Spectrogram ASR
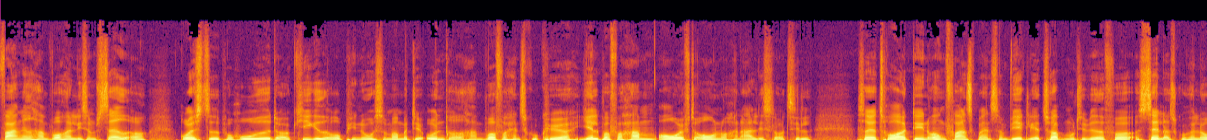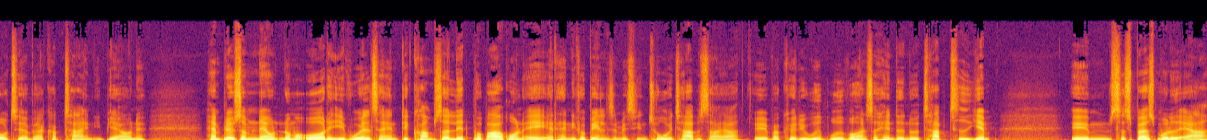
fangede ham, hvor han ligesom sad og rystede på hovedet og kiggede over Pinot, som om at det undrede ham, hvorfor han skulle køre hjælper for ham år efter år, når han aldrig slår til. Så jeg tror, at det er en ung franskmand, som virkelig er topmotiveret for at selv at skulle have lov til at være kaptajn i bjergene. Han blev som nævnt nummer 8 i Vueltaen. Det kom så lidt på baggrund af, at han i forbindelse med sine to etappesejre øh, var kørt i udbrud, hvor han så hentede noget tabt tid hjem. Øhm, så spørgsmålet er,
